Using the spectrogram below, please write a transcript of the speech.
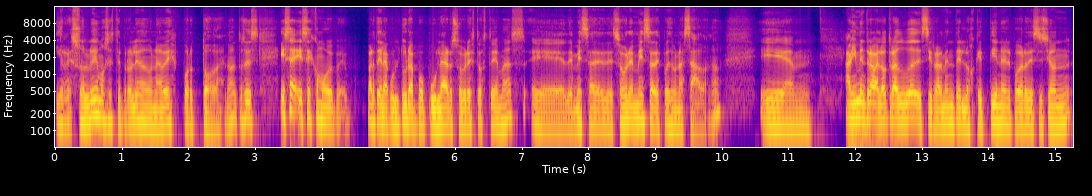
y resolvemos este problema de una vez por todas. Entonces, esa, es como parte de la cultura popular sobre estos temas, eh, de, mesa, de sobremesa después de un asado. Eh, a mí me entraba la otra duda de si realmente los que tienen el poder de decisión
